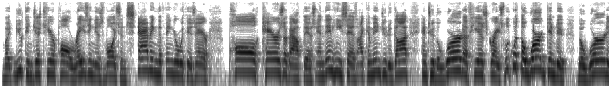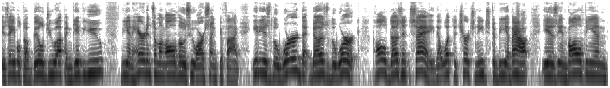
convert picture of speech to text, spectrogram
but you can just hear Paul raising his voice and stabbing the finger with his hair. Paul cares about this. And then he says, I commend you to God and to the word of his grace. Look what the word can do. The word is able to build you up and give you the inheritance among all those who are sanctified. It is the word that does the work. Paul doesn't say that what the church needs to be about is involved in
